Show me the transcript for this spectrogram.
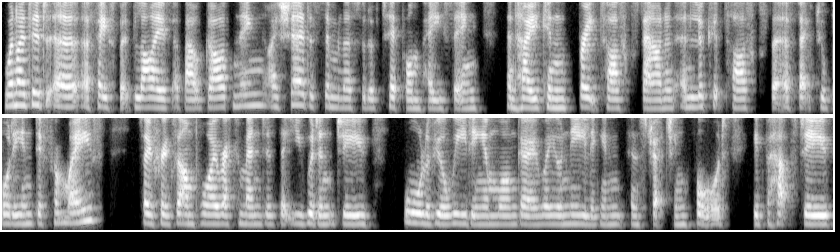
When I did a, a, Facebook Live about gardening, I shared a similar sort of tip on pacing and how you can break tasks down and, and look at tasks that affect your body in different ways. So, for example, I recommended that you wouldn't do all of your weeding in one go where you're kneeling and, and, stretching forward. You'd perhaps do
